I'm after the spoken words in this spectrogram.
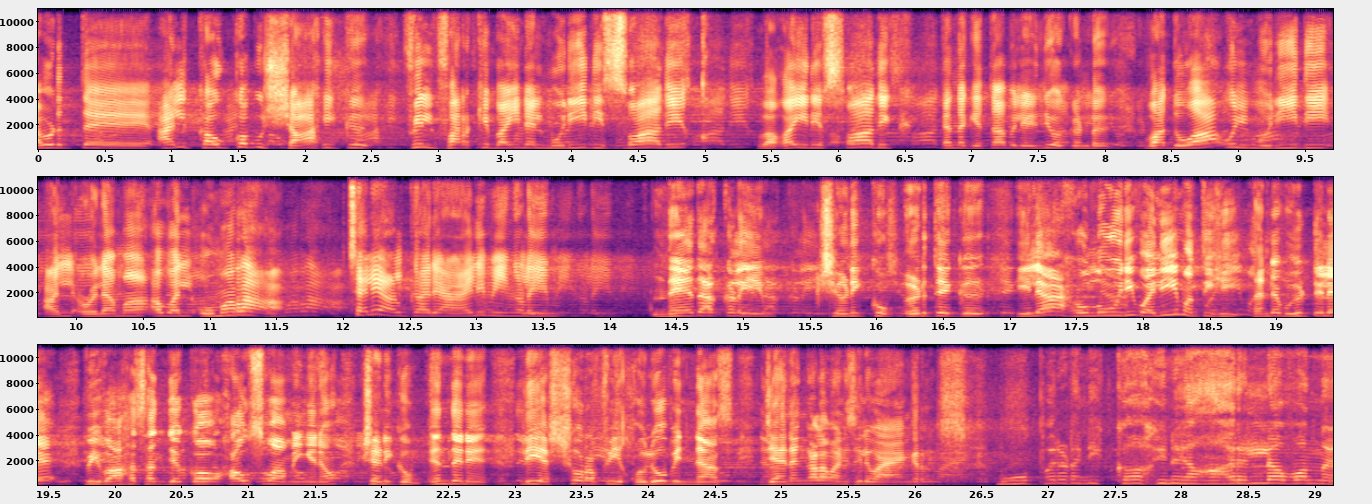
അവിടുത്തെ അൽ കൗക്കബു ഷാഹിക്ക് ഫിൽ ഫർഖി ബൈനൽ മുരീദി സ്വാദിഖ് വഗൈരി സ്വാദിഖ് എന്ന കിതാബിൽ എഴുതി വെക്കുന്നുണ്ട്. വദ്വാ ഉൽ മുരീദി അൽ ഉലമാ വൽ ഉമറാ. ചില ആൾക്കാർ ആലിമീങ്ങളെയും നേതാക്കളെയും ക്ഷണിക്കും. എടുത്തേക്ക് ഇലാ ഹുലൂരി വലീമത്തിഹി. തന്റെ വീട്ടിലെ വിവാഹ സദ്യക്കോ ഹൗസ് വാമിങ്ങിനോ ക്ഷണിക്കും. എന്തിന്? ലി അഷുറഫി ഹുലൂബിന്നാസ് ജനങ്ങളെ മനസ്സിൽ ഭയങ്കര മൂപ്പരുടെ നിക്കാഹിനെ ആരെല്ലാം വന്ന്?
